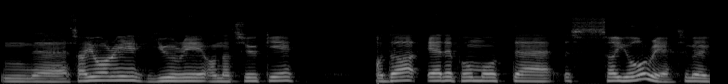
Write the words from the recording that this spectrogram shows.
mm, eh, Sayori, Yuri og Natsuki. Og da er det på en måte Sayori som er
